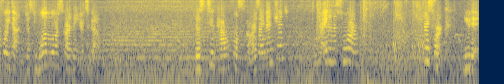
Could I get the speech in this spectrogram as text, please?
Halfway done. Just one more scar leader to go. Those two powerful scars I mentioned? Right in the swarm. Nice work. You did.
